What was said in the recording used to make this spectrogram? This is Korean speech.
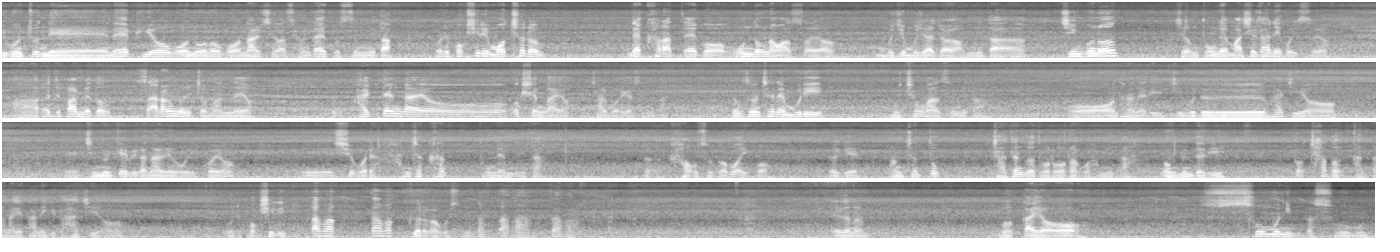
이번 주 내내 비 오고 눈 오고 날씨가 상당히 붓습니다. 우리 복실이 모처럼 네 카라 떼고 운동 나왔어요. 무지무지하합니다. 친구는 지금 동네 마실 다니고 있어요. 아, 어젯밤에도 싸랑눈이 좀 왔네요. 갈 땐가요? 억센가요? 잘 모르겠습니다. 경선천에 물이 무척 많습니다. 온 하늘이 찌부둥하지요. 예, 진눈깨비가 날리고 있고요. 이 시골의 한적한 동네입니다. 어, 하우스도 보이고 여기에 방천 뚝 자전거 도로라고 합니다. 농민들이 또 차도 간단하게 다니기도 하지요. 우리 복실이 따박따박 걸어가고 있습니다. 따박따박. 이거는 뭘까요? 수문입니다. 수문.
